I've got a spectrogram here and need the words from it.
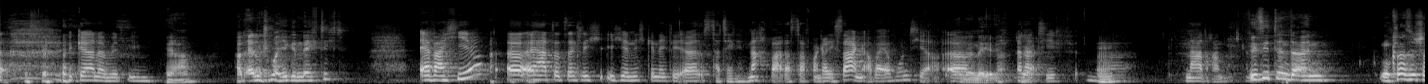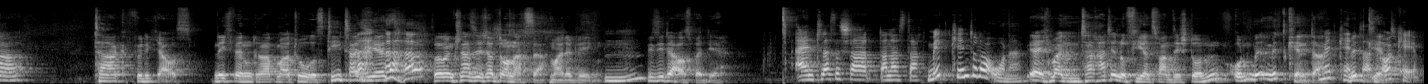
gerne mit ihm. Ja. Hat er denn schon mal hier genächtigt? Er war hier, äh, er hat tatsächlich hier nicht genächtigt, er ist tatsächlich Nachbar, das darf man gar nicht sagen, aber er wohnt hier ähm, relativ ja. äh, mhm. nah dran. Wie sieht denn dein ein klassischer Tag für dich aus? Nicht, wenn gerade mal Tourist Tea ist, sondern ein klassischer Donnerstag meinetwegen. Mhm. Wie sieht der aus bei dir? Ein klassischer Donnerstag mit Kind oder ohne? Ja, ich meine, ein Tag hat ja nur 24 Stunden und mit, mit Kind dann. Mit Kind, mit dann. Kind. okay.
